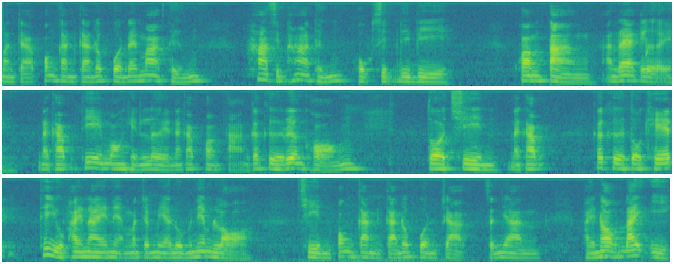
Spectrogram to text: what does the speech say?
มันจะป้องกันการรบกวนได้มากถึง 55ถึง60 dB ความต่างอันแรกเลย นะครับที่มองเห็นเลยนะครับความต่างก็คือเรื่องของตัวชีนนะครับก็คือตัวเคสที่อยู่ภายในเนี่ยมันจะมีอลูมิเนียมหล่อชีนป้องกันการรบกวนจากสัญญาณภายนอกได้อีก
